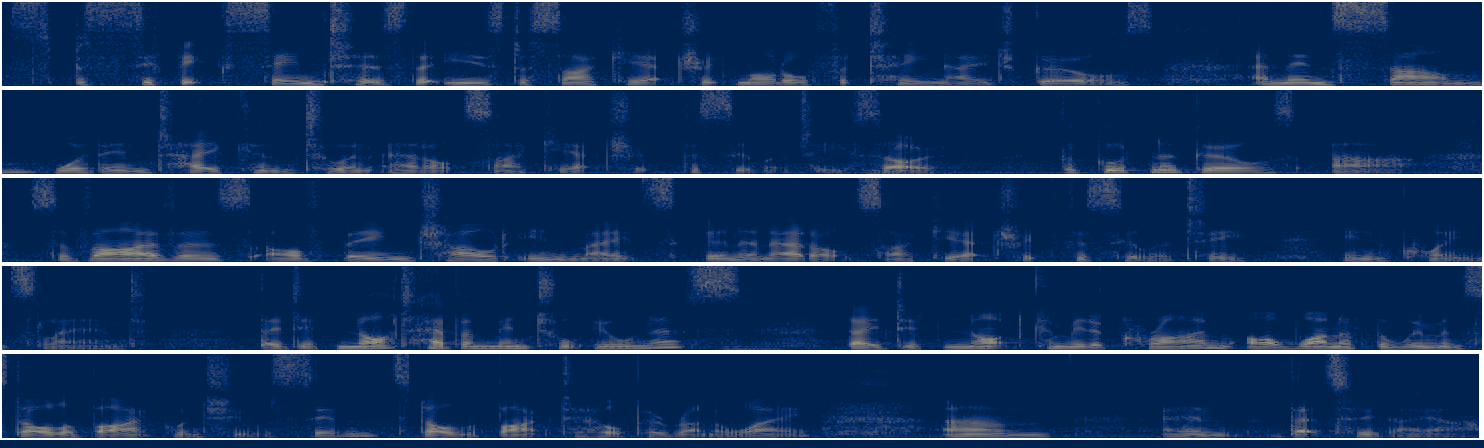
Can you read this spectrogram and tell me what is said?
specific centres that used a psychiatric model for teenage girls, and then some were then taken to an adult psychiatric facility. So the Goodna girls are survivors of being child inmates in an adult psychiatric facility in Queensland. They did not have a mental illness. They did not commit a crime. Oh, one of the women stole a bike when she was seven, stole a bike to help her run away. Um, and that's who they are.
